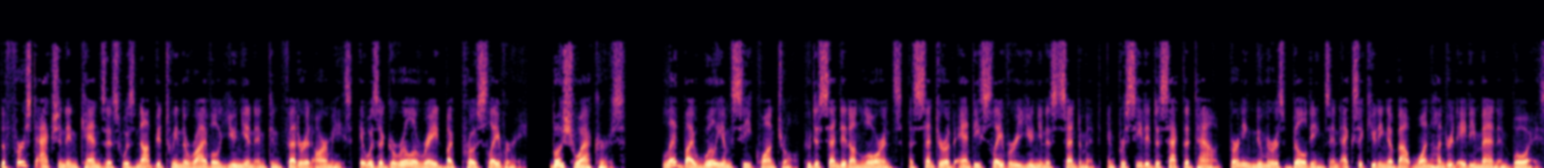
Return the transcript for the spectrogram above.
The first action in Kansas was not between the rival Union and Confederate armies, it was a guerrilla raid by pro-slavery bushwhackers led by William C. Quantrill, who descended on Lawrence, a center of anti-slavery Unionist sentiment, and proceeded to sack the town, burning numerous buildings and executing about 180 men and boys.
